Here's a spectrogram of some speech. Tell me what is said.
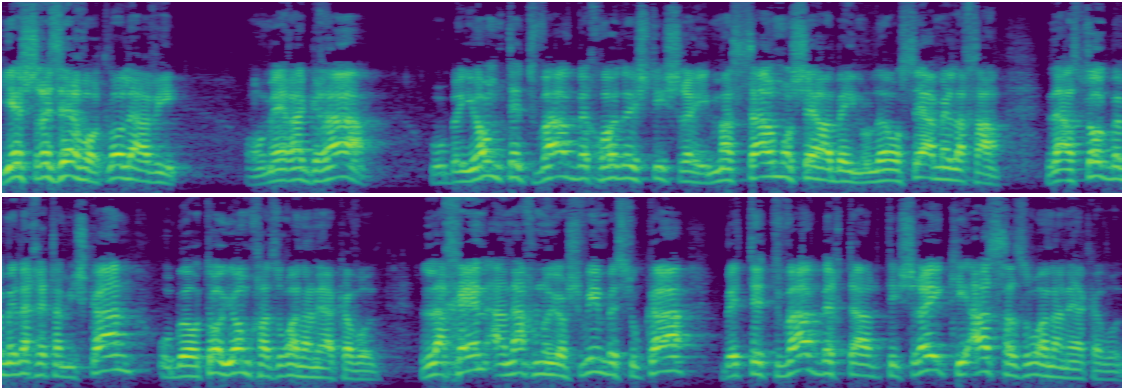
יש רזרבות, לא להביא. אומר הגר"א, וביום ט"ו בחודש תשרי מסר משה רבינו לעושי המלאכה לעסוק במלאכת המשכן, ובאותו יום חזרו ענני הכבוד. לכן אנחנו יושבים בסוכה בט"ו בתשרי, כי אז חזרו ענני הכבוד.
